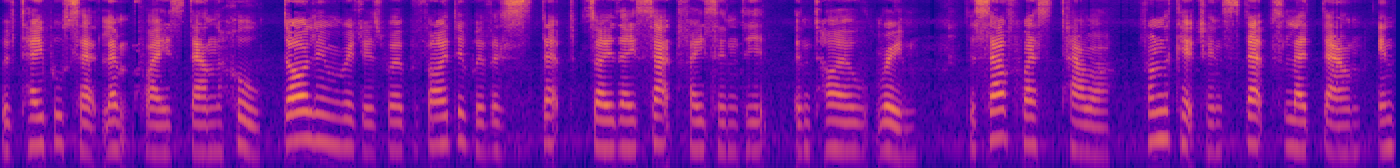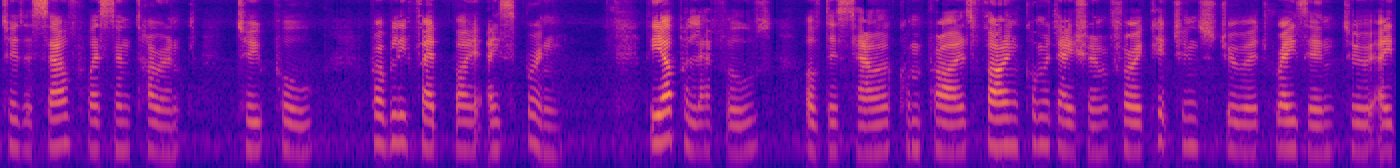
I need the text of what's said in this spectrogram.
with tables set lengthways down the hall. Dalyngrigges were provided with a step so they sat facing the entire room. The southwest tower. From the kitchen, steps led down into the southwestern turret to pool probably fed by a spring. The upper levels of this tower comprise fine accommodation for a kitchen steward raising to a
